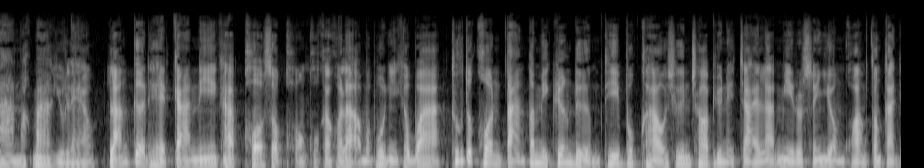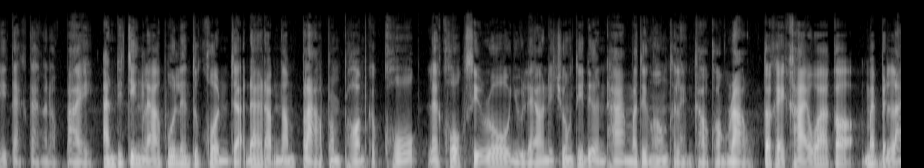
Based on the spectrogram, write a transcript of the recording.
นานมาก ๆ อยู่แล้ว หลังเกิดเหตุการณ์นี้ครับโฆษกของโคคาโคล่าออกมาพูดอย่างนี้ครับว่า ทุกๆ คนต่างก็มีเครื่องดื่มที่พวกเขาชื่นชอบอยู่ในใจ และมีรสนิยมความต้องการที่แตกต่างกันออกไป อันที่จริงแล้วผู้เล่นทุกคนจะได้รับน้ำเปล่าพร้อม ๆ กับโค้กและโค้กซีโร่อยู่แล้วในช่วงที่เดินทางมาถึงห้องแถลงข่าวของเรา ก็คล้าย ๆ ว่าก็ไม่เป็นไร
